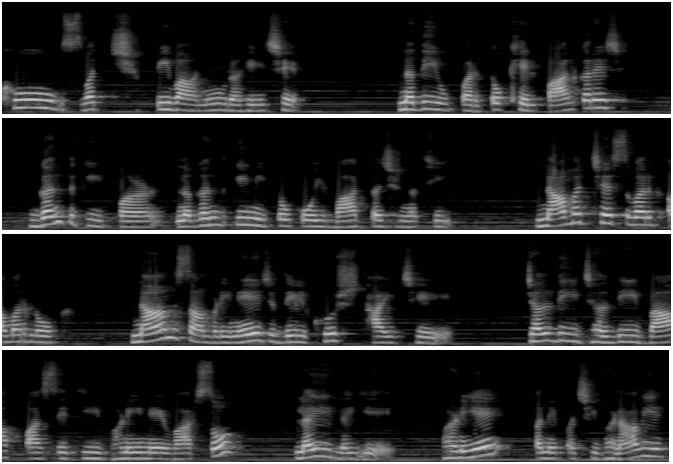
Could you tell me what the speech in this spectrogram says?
ખૂબ સ્વચ્છ પીવાનું રહે છે. નદી ઉપર તો ખેલપાલ કરે છે. ગંદકી પણ ન ગંદકીની તો કોઈ વાત જ નથી. નામ જ છે સ્વર્ગ અમરલોક નામ સાંભળીને જ દિલ ખુશ થાય છે. જલ્દી જલ્દી બાપ પાસેથી ભણીને વારસો લઈ લઈએ. ભણીએ અને પછી ભણાવીએ.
